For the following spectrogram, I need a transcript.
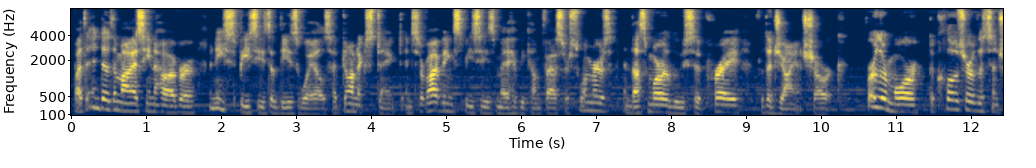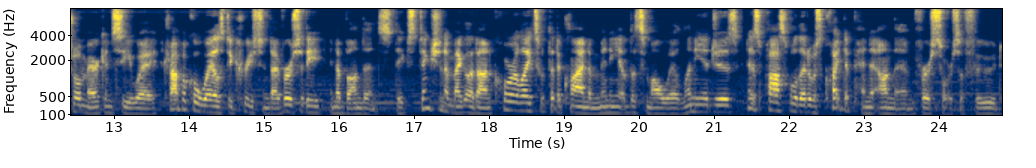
By the end of the Miocene, however, many species of these whales had gone extinct, and surviving species may have become faster swimmers and thus more elusive prey for the giant shark. Furthermore, the closure of the Central American Seaway, tropical whales decreased in diversity and abundance. The extinction of Megalodon correlates with the decline of many of the small whale lineages, and it is possible that it was quite dependent on them for a source of food.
